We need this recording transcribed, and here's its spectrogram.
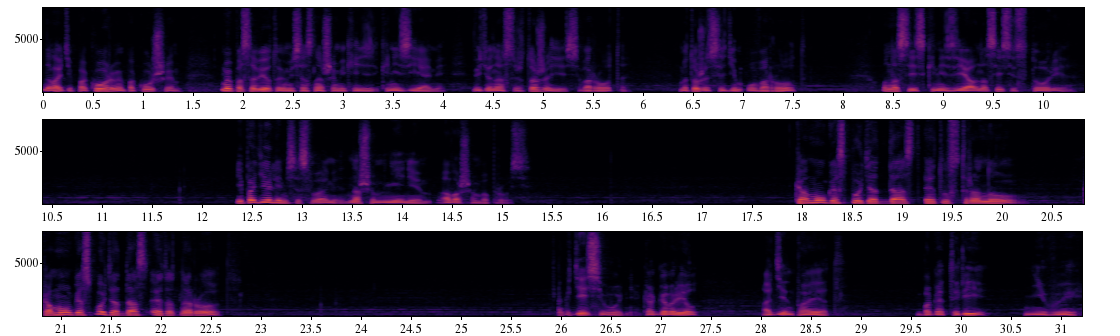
Давайте покормим, покушаем. Мы посоветуемся с нашими князьями. Ведь у нас же тоже есть ворота. Мы тоже сидим у ворот. У нас есть князья, у нас есть история. И поделимся с вами нашим мнением о вашем вопросе. Кому Господь отдаст эту страну? Кому Господь отдаст этот народ? Где сегодня? Как говорил один поэт, богатыри не вы.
